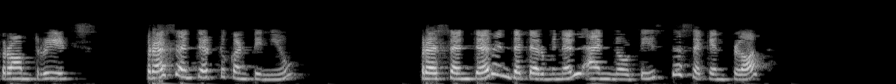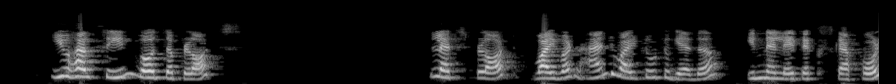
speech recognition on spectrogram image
prompt reads, Press enter to continue. Press enter in the terminal and notice the second plot. You have seen both the plots. Let's plot y1 and y2 together in a LaTeX scaffold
